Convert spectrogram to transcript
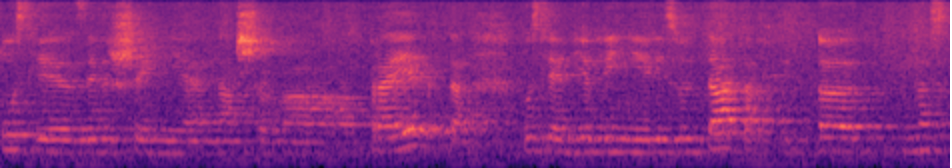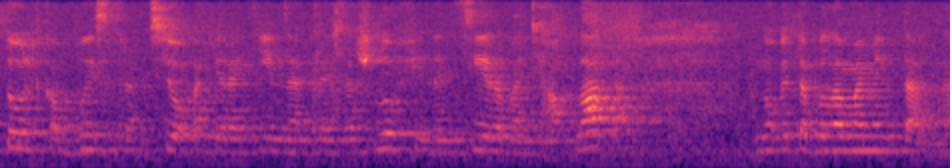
после завершения нашего проекта, после объявления результатов, э, настолько быстро все оперативно произошло, финансирование, оплата, но это было моментально.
